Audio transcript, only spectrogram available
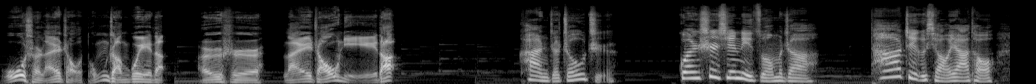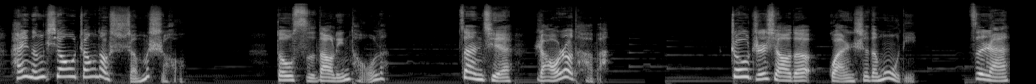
不是来找董掌柜的，而是来找你的。”看着周芷，管事心里琢磨着：她这个小丫头还能嚣张到什么时候？都死到临头了，暂且饶饶他吧。周芷晓得管事的目的，自然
